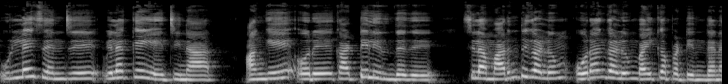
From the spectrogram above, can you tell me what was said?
உள்ளே சென்று விளக்கை ஏற்றினார். அங்கே ஒரு கட்டில் இருந்தது. சில மருந்துகளும் உரங்களும் வைக்கப்பட்டிருந்தன.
